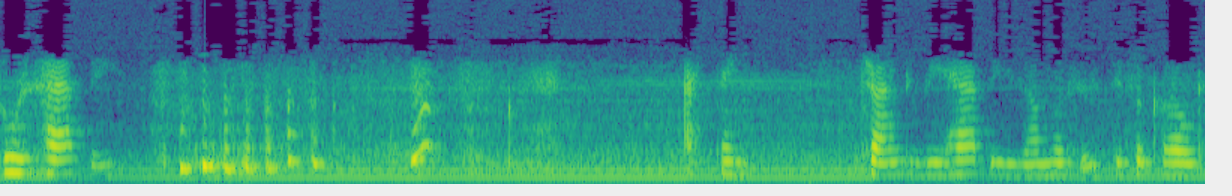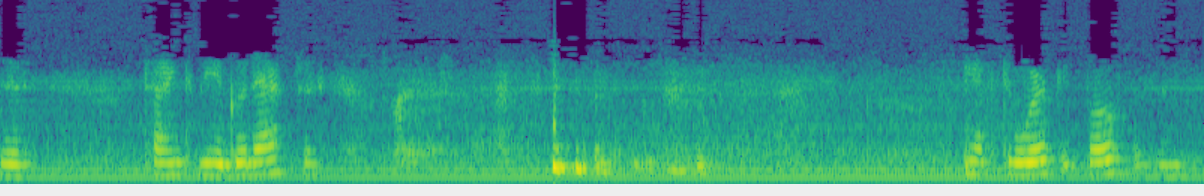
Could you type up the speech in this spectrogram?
who's happy? I think trying to be happy is almost as difficult as trying to be a good actress. you have to work at both of them.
